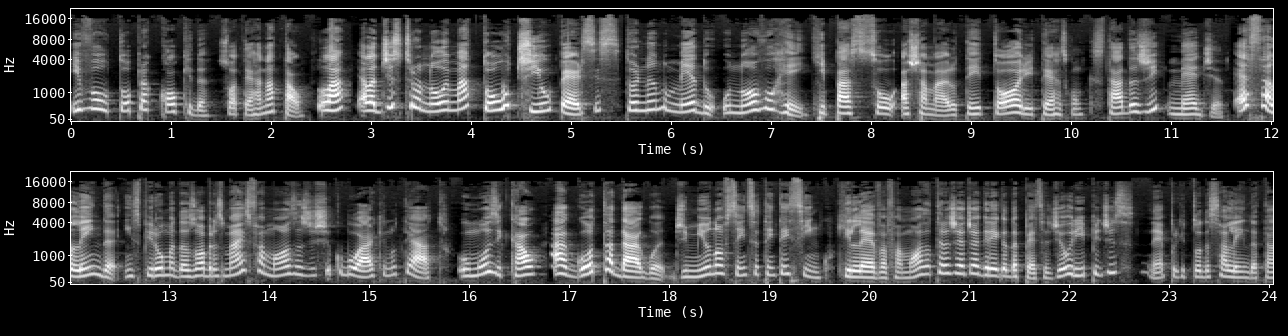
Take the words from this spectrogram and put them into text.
e voltou para Cólquida, sua terra natal. Lá, ela destronou e matou o tio Perses, tornando Medo o novo rei, que passou a chamar o território e terras conquistadas de Média. Essa lenda inspirou uma das obras mais famosas de Chico Buarque no teatro, o musical A Gota d'Água, de 1975, que leva a famosa tragédia grega da peça de Eurípides, né, porque toda essa lenda está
